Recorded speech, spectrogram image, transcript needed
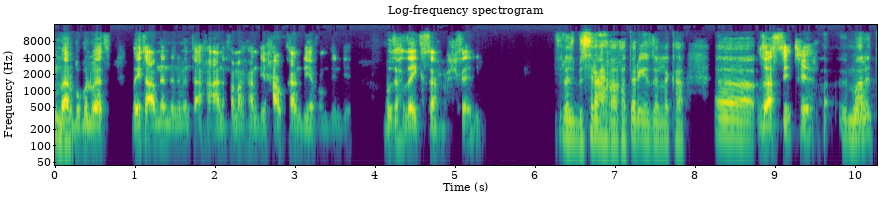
እምበር ብጉልበት ዘይተኣምነኒ ንምንታይ ኢኻ ኣነ ከማኻ እንዲ ሓውካ እንዲ ከምዚ እንዲ ብዙሕ ዘይክሰርሕ ይኽእል እዩ ስለዚ ብስራሕ ኢኻ ከተርእዮ ዘለካ ዛሲት ማለት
